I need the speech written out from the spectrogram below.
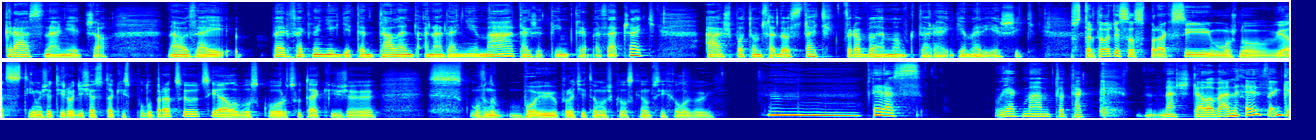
krásne, niečo naozaj perfektné, niekde ten talent a nadanie má, takže tým treba začať a až potom sa dostať k problémom, ktoré ideme riešiť. Stretávate sa z praxi možno viac s tým, že tí rodičia sú takí spolupracujúci, alebo skôr sú takí, že možno bojujú proti tomu školskému psychologovi? Hmm, teraz, jak mám to tak naštalované, tak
